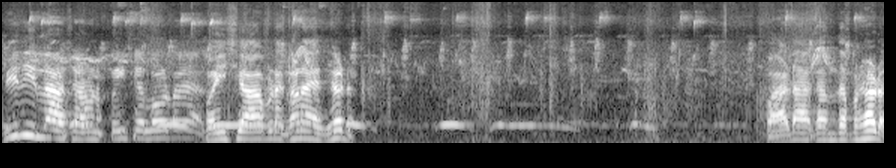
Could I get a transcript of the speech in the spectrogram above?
બીજી લાશ આપણે પૈસા લોટાયા. પૈસા આપણે ગણાય છે હેડ. પાડા કરતા તો હેડ.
